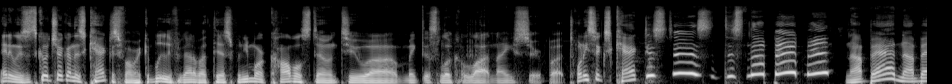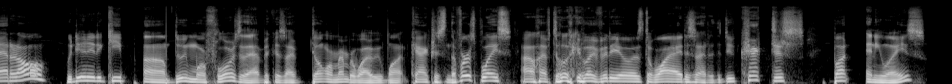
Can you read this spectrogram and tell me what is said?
Anyways, let's go check on this cactus farm. I completely forgot about this. We need more cobblestone to uh, make this look a lot nicer. But 26 cactus? This, this not bad, man. Not bad, not bad at all. We do need to keep um, doing more floors of that because I don't remember why we want cactus in the first place. I'll have to look at my video as to why I decided to do cactus. But anyways,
